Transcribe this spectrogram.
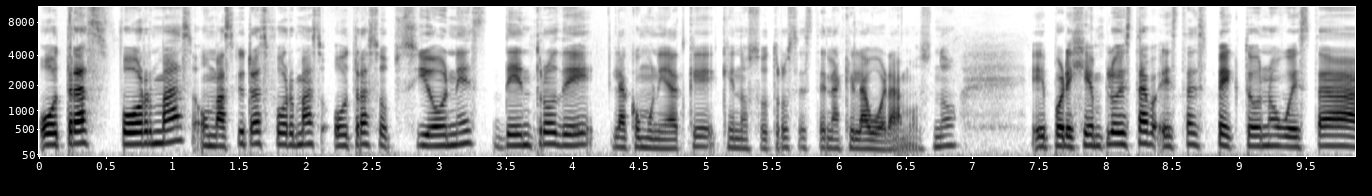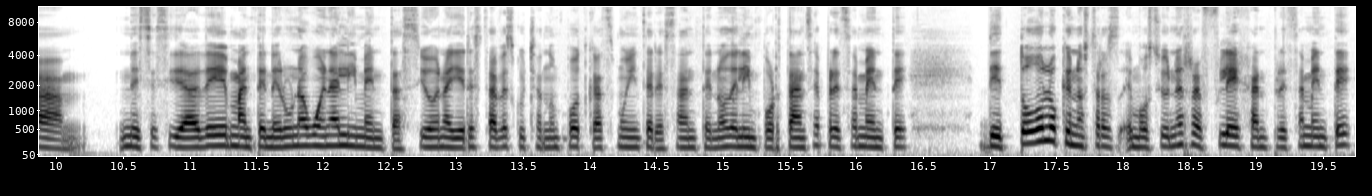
otras formas, o más que otras formas, otras opciones dentro de la comunidad que, nosotros este, en la que elaboramos, ¿no? Eh, por ejemplo, esta, este aspecto, ¿no? O esta necesidad de mantener una buena alimentación. Ayer estaba escuchando un podcast muy interesante, ¿no? De la importancia precisamente de todo lo que nuestras emociones reflejan, precisamente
